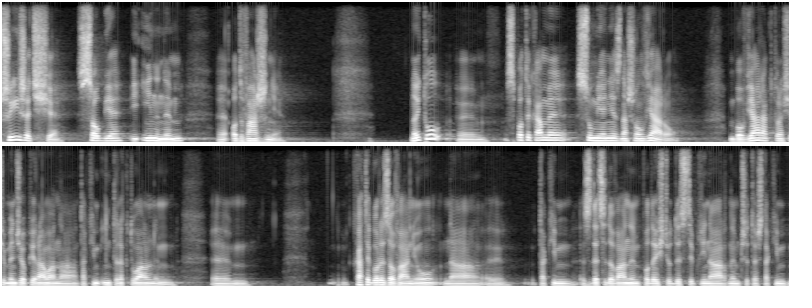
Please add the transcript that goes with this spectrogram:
przyjrzeć się sobie i innym e, odważnie? No i tu spotykamy sumienie z naszą wiarą, bo wiara, która się będzie opierała na takim intelektualnym kategoryzowaniu, na y, takim zdecydowanym podejściu dyscyplinarnym, czy też takim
